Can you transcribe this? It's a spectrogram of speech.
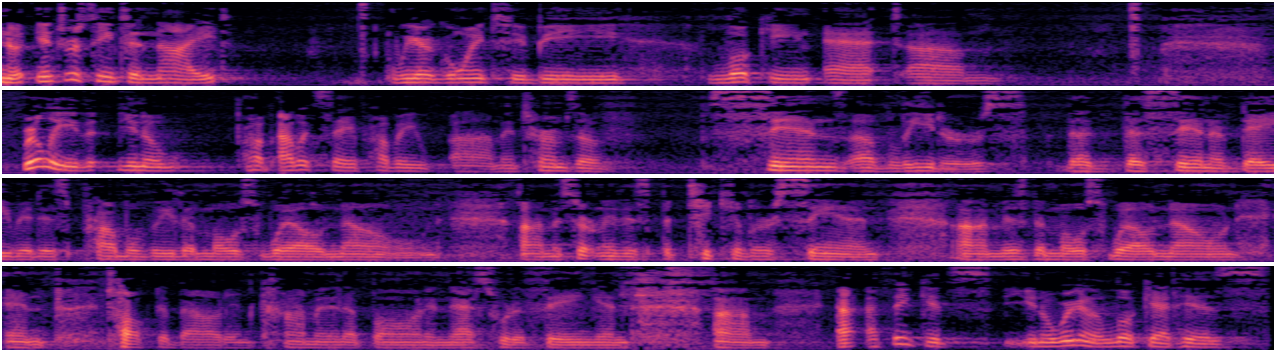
You know, interesting tonight, we are going to be looking at um, really, you know, I would say probably um, in terms of sins of leaders, the, the sin of David is probably the most well known. Um, and certainly this particular sin um, is the most well known and talked about and commented upon and that sort of thing. And um, I, I think it's, you know, we're going to look at his,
